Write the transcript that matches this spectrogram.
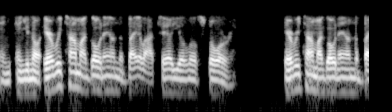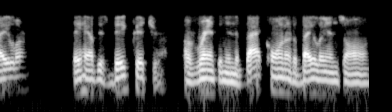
and and you know every time I go down to Baylor I tell you a little story. Every time I go down to Baylor, they have this big picture of Ranthony in the back corner of the Baylor end zone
